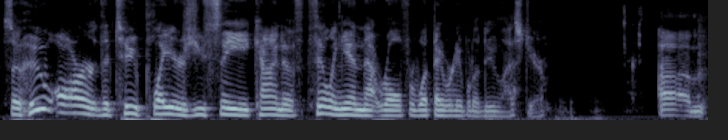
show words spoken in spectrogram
So, who are the two players you see kind of filling in that role for what they were able to do last year? Um,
